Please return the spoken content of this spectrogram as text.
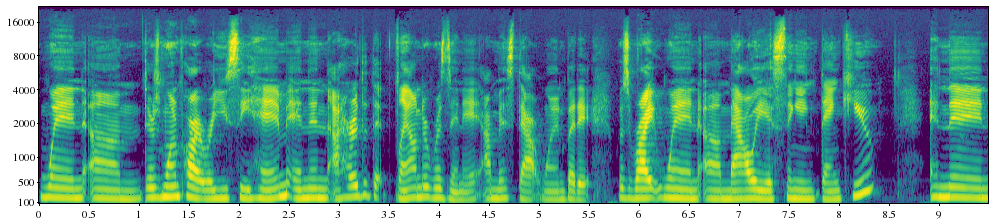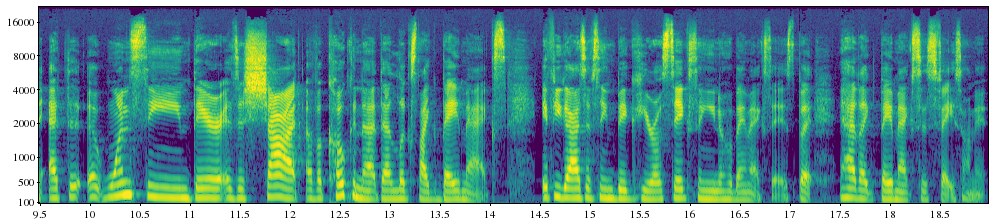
When um, there's one part where you see him, and then I heard that flounder was in it. I missed that one, but it was right when um, Maui is singing "Thank You." And then at the at one scene, there is a shot of a coconut that looks like Baymax. If you guys have seen Big Hero Six, and you know who Baymax is, but it had like Baymax's face on it.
